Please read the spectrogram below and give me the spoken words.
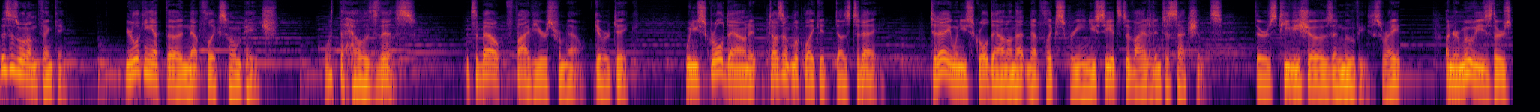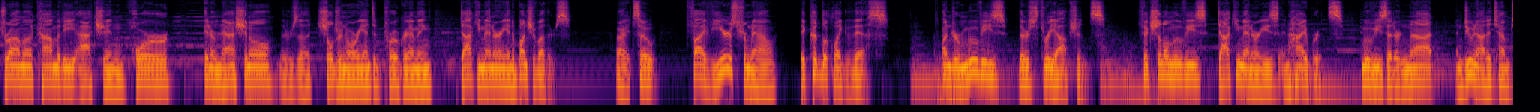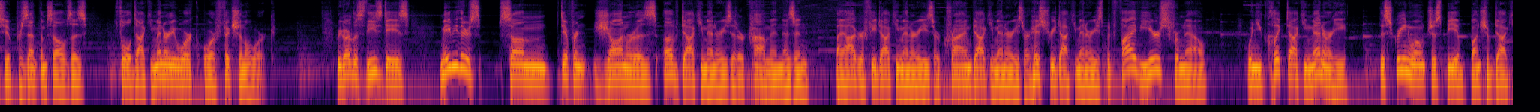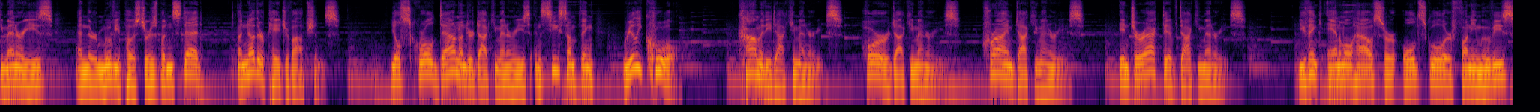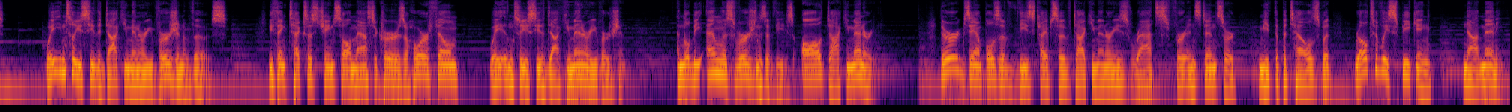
This is what I'm thinking. You're looking at the Netflix homepage. What the hell is this? It's about five years from now, give or take. When you scroll down, it doesn't look like it does today. Today, when you scroll down on that Netflix screen, you see it's divided into sections. There's TV shows and movies, right? Under movies, there's drama, comedy, action, horror, international, there's uh, a children oriented programming, documentary, and a bunch of others. All right, so Five years from now, it could look like this. Under movies, there's three options fictional movies, documentaries, and hybrids. Movies that are not and do not attempt to present themselves as full documentary work or fictional work. Regardless, these days, maybe there's some different genres of documentaries that are common, as in biography documentaries or crime documentaries or history documentaries. But five years from now, when you click documentary, the screen won't just be a bunch of documentaries and their movie posters, but instead another page of options. You'll scroll down under documentaries and see something really cool comedy documentaries, horror documentaries, crime documentaries, interactive documentaries. You think Animal House or old school or funny movies? Wait until you see the documentary version of those. You think Texas Chainsaw Massacre is a horror film? Wait until you see the documentary version. And there'll be endless versions of these, all documentary. There are examples of these types of documentaries, Rats, for instance, or Meet the Patels, but relatively speaking, not many.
